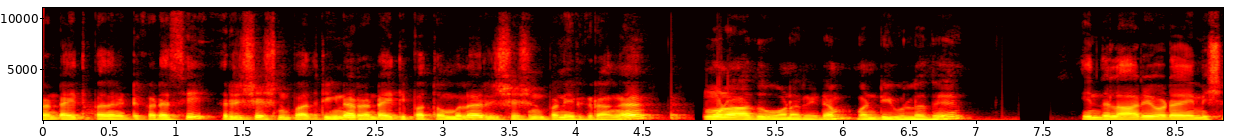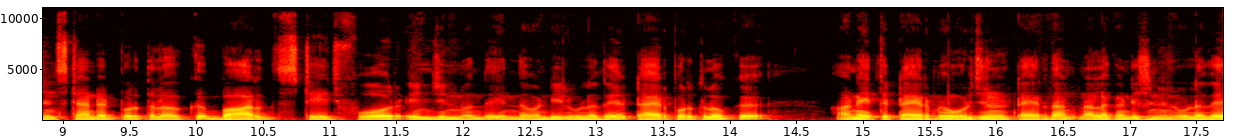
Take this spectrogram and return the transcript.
ரெண்டாயிரத்தி பதினெட்டு கடைசி. ரிஜிஸ்ட்ரேஷன் பார்த்துட்டிங்கன்னா ரெண்டாயிரத்தி பத்தொம்பதில் ரிஜிஸ்ட்ரேஷன் பண்ணியிருக்கிறாங்க மூணாவது ஓனரிடம் வண்டி உள்ளது. இந்த லாரியோட எமிஷன் ஸ்டாண்டர்ட் பொறுத்தளவுக்கு பாரத் ஸ்டேஜ் ஃபோர் இன்ஜின் வந்து இந்த வண்டியில் உள்ளது. டயர் பொறுத்தளவுக்கு அனைத்து டயருமே ஒரிஜினல் டயர் தான். நல்ல கண்டிஷனில் உள்ளது.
